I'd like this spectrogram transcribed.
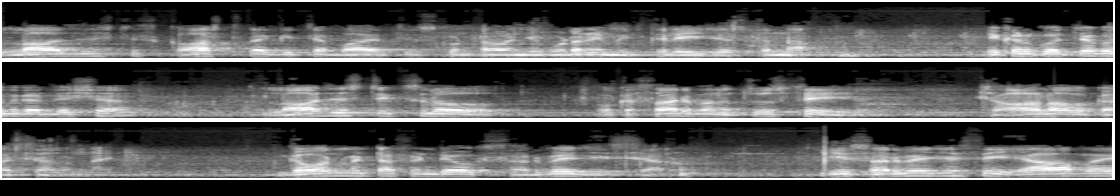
లాజిస్టిక్స్ కాస్ట్ తగ్గించే బాధ్యత తీసుకుంటామని కూడా నేను మీకు తెలియజేస్తున్నా. ఇక్కడికి వచ్చే కొద్దిగా దిశ లాజిస్టిక్స్లో ఒకసారి మనం చూస్తే చాలా అవకాశాలు ఉన్నాయి గవర్నమెంట్ ఆఫ్ ఇండియా ఒక సర్వే చేశారు. ఈ సర్వే చేసి యాభై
